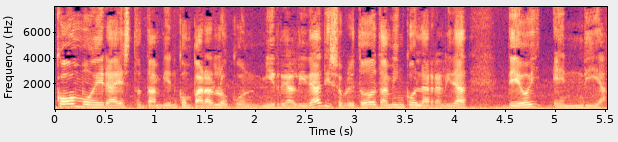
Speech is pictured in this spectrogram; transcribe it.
cómo era esto también, compararlo con mi realidad y sobre todo también con la realidad de hoy en día.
